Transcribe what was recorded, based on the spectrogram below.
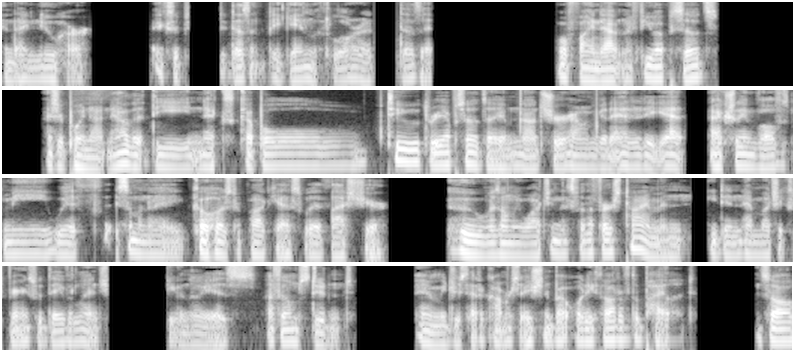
and I knew her. Except it doesn't begin with Laura, does it? We'll find out in a few episodes. I should point out now that the next couple, two, three episodes, I am not sure how I'm going to edit it yet, actually involves me with someone I co hosted a podcast with last year who was only watching this for the first time and he didn't have much experience with David Lynch, even though he is a film student. And we just had a conversation about what he thought of the pilot. And so I'll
